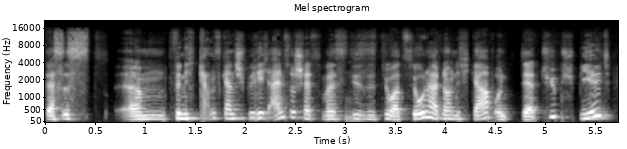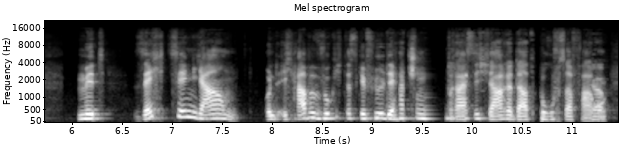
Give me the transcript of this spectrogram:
das ist, ähm, finde ich, ganz, ganz schwierig einzuschätzen, weil es mhm. diese Situation halt noch nicht gab und der Typ spielt mit 16 Jahren und ich habe wirklich das Gefühl, der hat schon 30 Jahre Darts-Berufserfahrung. Ja.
